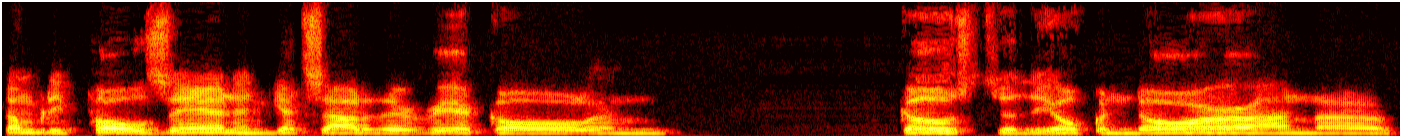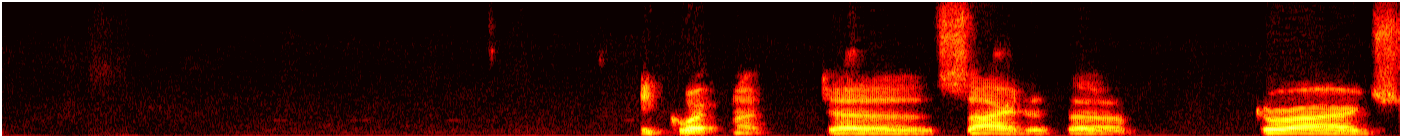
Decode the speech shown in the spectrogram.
somebody pulls in and gets out of their vehicle and goes to the open door on the equipment, uh, side of the garage.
